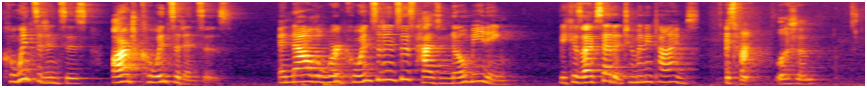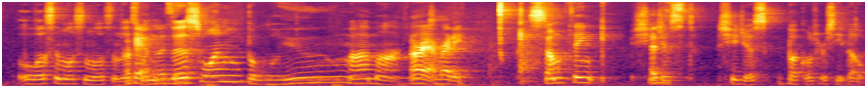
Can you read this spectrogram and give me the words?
coincidences aren't coincidences, and now the word coincidences has no meaning because I've said it too many times. It's fine. Listen. Listen, listen, listen. This Okay, one, listening. this one blew my mind. All right, I'm ready. Something she I just, just- she just buckled her seatbelt.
